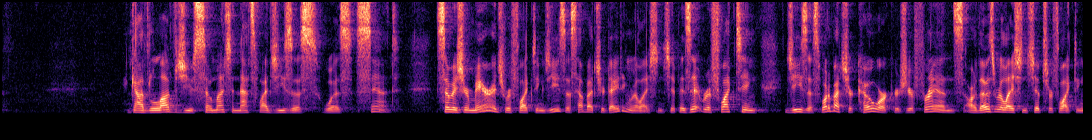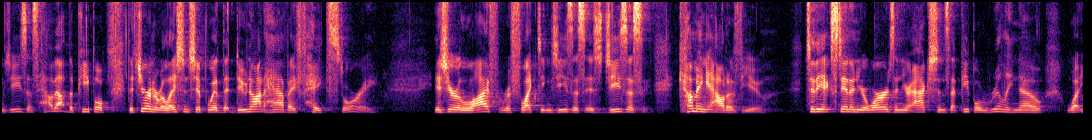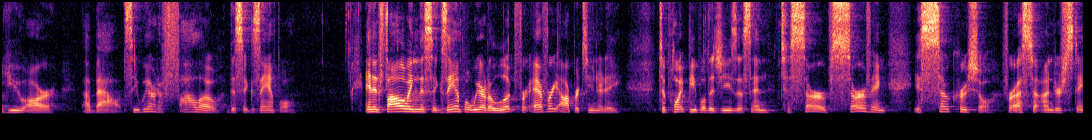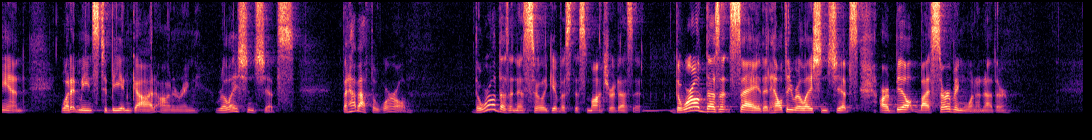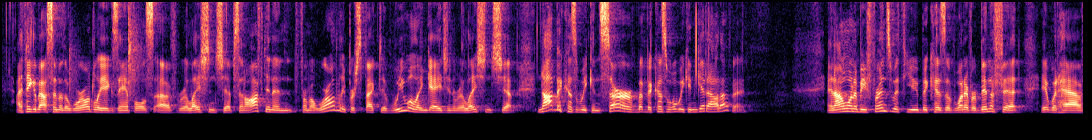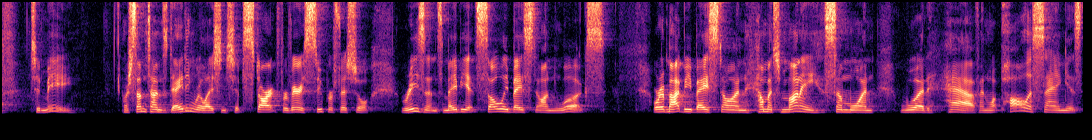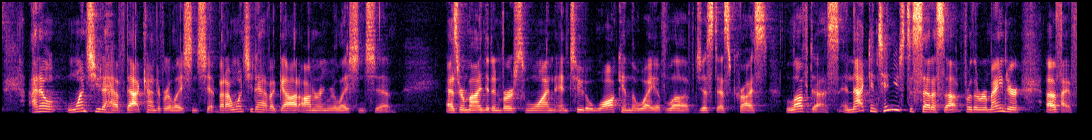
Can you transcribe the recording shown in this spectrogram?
God loved you so much, and that's why Jesus was sent. So, is your marriage reflecting Jesus? How about your dating relationship? Is it reflecting Jesus? What about your coworkers, your friends? Are those relationships reflecting Jesus? How about the people that you're in a relationship with that do not have a faith story? Is your life reflecting Jesus? Is Jesus coming out of you to the extent in your words and your actions that people really know what you are about. See, we are to follow this example. And in following this example, we are to look for every opportunity to point people to Jesus and to serve. Serving is so crucial for us to understand what it means to be in God honoring relationships. But how about the world? The world doesn't necessarily give us this mantra, does it? The world doesn't say that healthy relationships are built by serving one another. I think about some of the worldly examples of relationships, and often, in, from a worldly perspective, we will engage in a relationship not because we can serve, but because what we can get out of it. And I want to be friends with you because of whatever benefit it would have to me. Or sometimes dating relationships start for very superficial reasons. Maybe it's solely based on looks, or it might be based on how much money someone would have. And what Paul is saying is, I don't want you to have that kind of relationship, but I want you to have a God honoring relationship, as reminded in verse 1 and 2, to walk in the way of love, just as Christ loved us. And that continues to set us up for the remainder of life.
